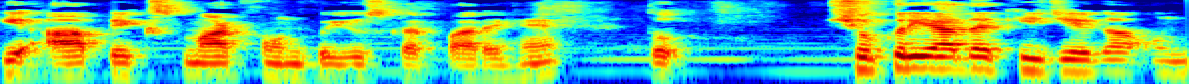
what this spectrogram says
कि आप एक स्मार्टफ़ोन को यूज़ कर पा रहे हैं। तो शुक्रिया अदा कीजिएगा उन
